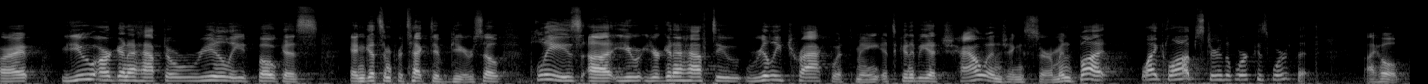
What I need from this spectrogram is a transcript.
All right? You are going to have to really focus and get some protective gear. So please, uh, you, you're going to have to really track with me. It's going to be a challenging sermon, but like lobster, the work is worth it. I hope.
